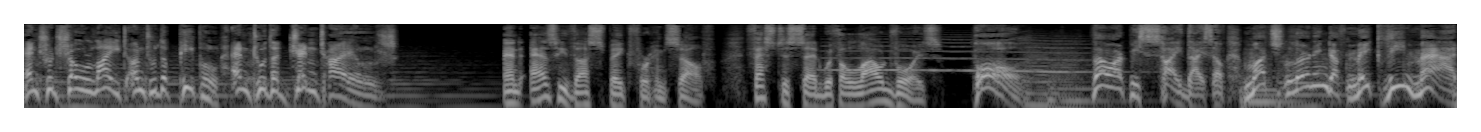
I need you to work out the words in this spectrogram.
and should show light unto the people and to the Gentiles. And as he thus spake for himself, Festus said with a loud voice, Paul, thou art beside thyself. Much learning doth make thee mad.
